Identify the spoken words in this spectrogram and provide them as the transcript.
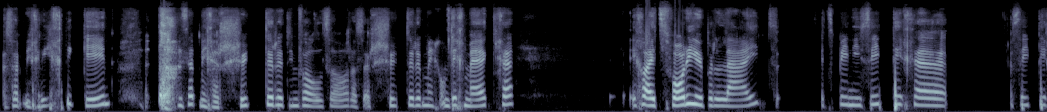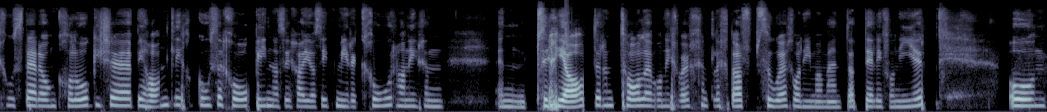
es hat mich richtig gehend, es hat mich erschüttert im Fall, Sarah, es erschüttert mich und ich merke, ich habe jetzt vorhin überlegt, jetzt bin ich, seit ich, äh, seit ich aus der onkologischen Behandlung rausgekommen bin, also ich habe ja seit meiner Kur, habe ich einen, einen Psychiater, einen tollen, den ich wöchentlich darf besuchen darf, den ich im Moment telefoniere. Und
